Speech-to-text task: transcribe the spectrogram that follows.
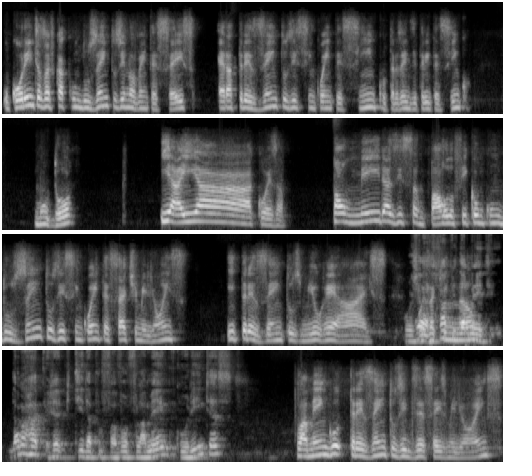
O Corinthians vai ficar com 296, era 355, 335, mudou. E aí a coisa, Palmeiras e São Paulo ficam com 257 milhões e 300 mil reais. Hoje, coisa que rapidamente, não... dá uma repetida, por favor. Flamengo, Corinthians. Flamengo, 316 milhões.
